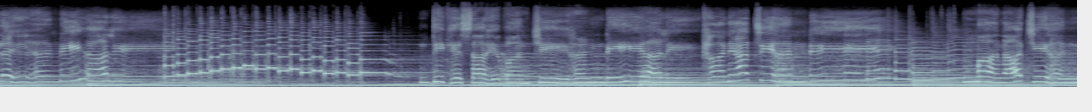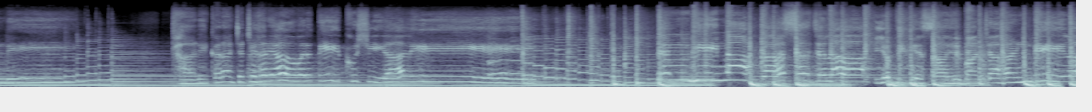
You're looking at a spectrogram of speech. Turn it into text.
दहीहंडी आली. दिघे साहेबांची हंडी आली. खाण्याची हंडी मानाची हंडी. ठाणेकरांच्या चेहऱ्यावरती खुशी आली. सजला योग्य साहेबांच्या हंडीला.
